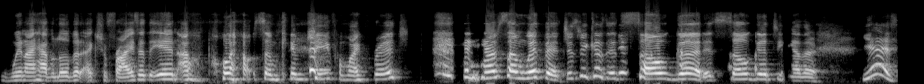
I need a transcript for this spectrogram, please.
when I have a little bit of extra fries at the end, I will pull out some kimchi from my fridge and have some with it just because it's so good. It's so good together. Yes.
